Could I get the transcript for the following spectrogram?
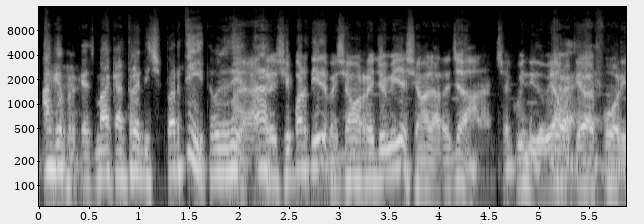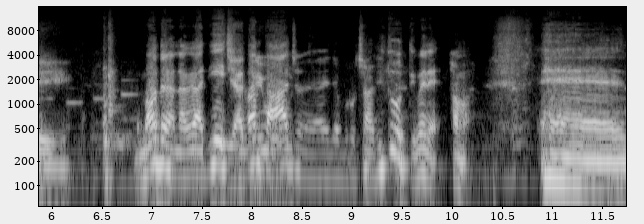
anche perché mancano 13 partite, voglio dire. Eh, 13 partite, poi siamo a Reggio Emilia e siamo alla Reggiana, cioè, quindi dobbiamo eh, tirare fuori. Modena ne aveva 10 di vantaggio, li ha bruciati tutti, quindi insomma eh,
